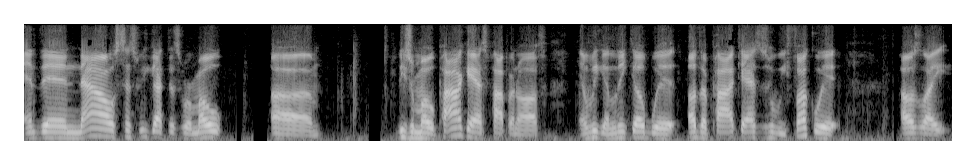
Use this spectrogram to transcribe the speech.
And then now, since we got this remote, um, these remote podcasts popping off, and we can link up with other podcasters who we fuck with, I was like,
